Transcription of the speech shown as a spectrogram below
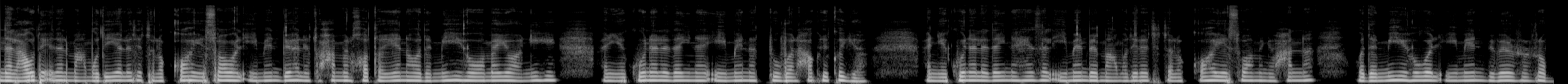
إن العودة إلى المعمودية التي تلقاها يسوع والإيمان بها لتحمل خطايانا ودمه هو ما يعنيه أن يكون لدينا إيمان التوبة الحقيقية. أن يكون لدينا هذا الإيمان بالمعمودية التي تلقاها يسوع من يوحنا ودمه هو الإيمان ببر الرب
